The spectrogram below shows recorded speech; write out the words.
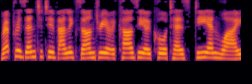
Representative Alexandria Ocasio-Cortez, DNY,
